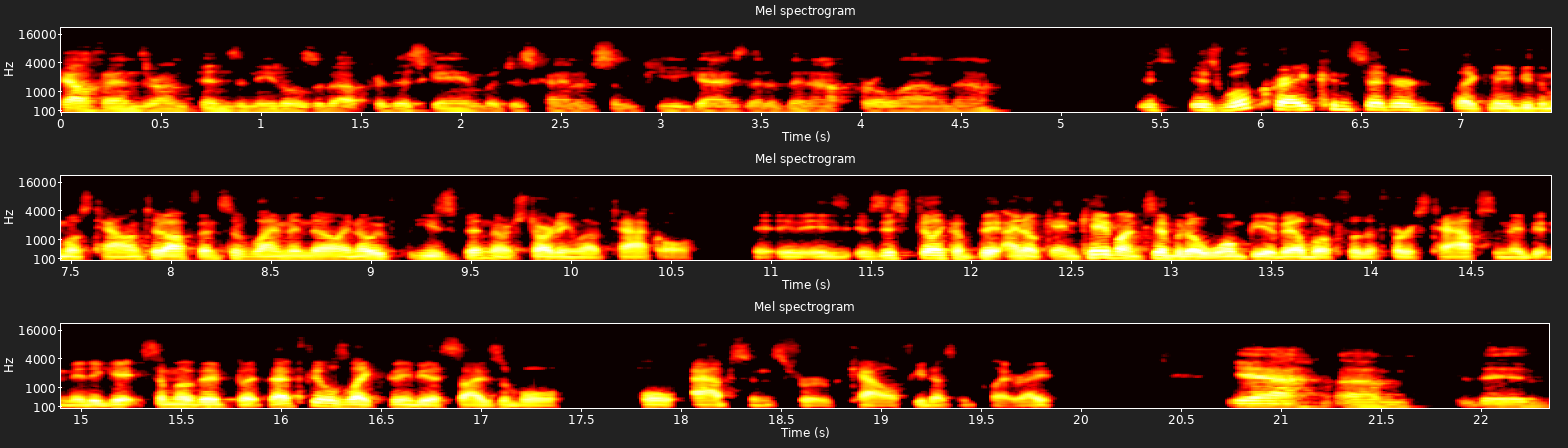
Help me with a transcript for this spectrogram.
Cal fans are on pins and needles about for this game, but just kind of some key guys that have been out for a while now. Is, is Will Craig considered like maybe the most talented offensive lineman though? I know he's been their starting left tackle. Is, is this feel like a bit? I know, and Kayvon Thibodeaux won't be available for the first half, so maybe it mitigates some of it. But that feels like maybe a sizable whole absence for Cal if he doesn't play, right? Yeah, um, the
